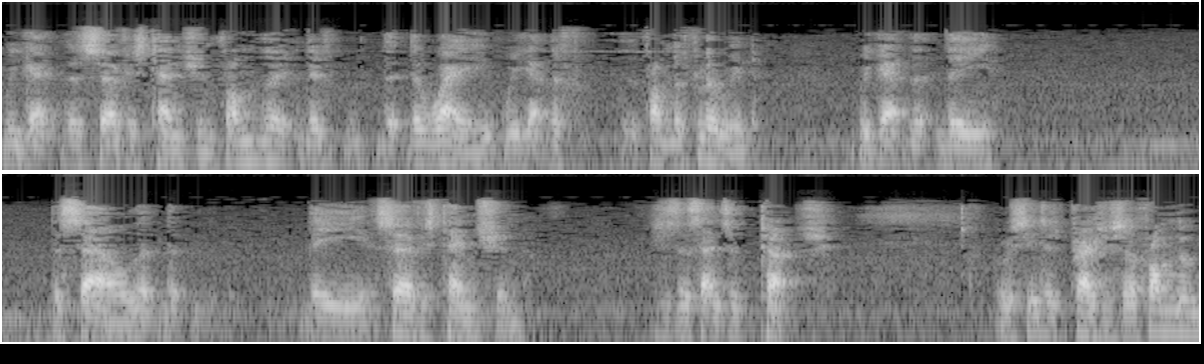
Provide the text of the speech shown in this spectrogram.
we get the surface tension from the the, the, the wave we get the from the fluid we get the the, the cell the, the, the surface tension which is a sense of touch. We see it as pressure. So from the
